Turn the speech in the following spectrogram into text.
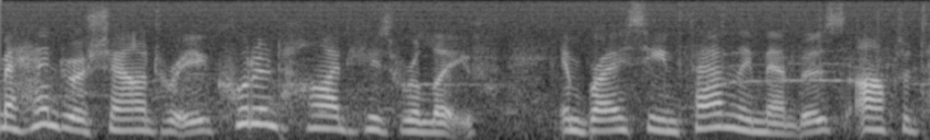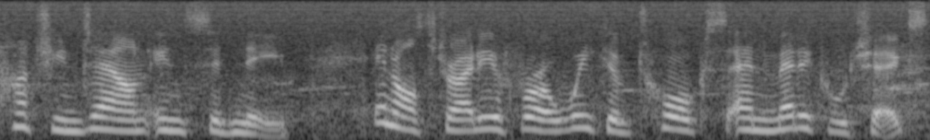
Mahendra Chaudhry couldn't hide his relief, embracing family members after touching down in Sydney. In Australia for a week of talks and medical checks,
